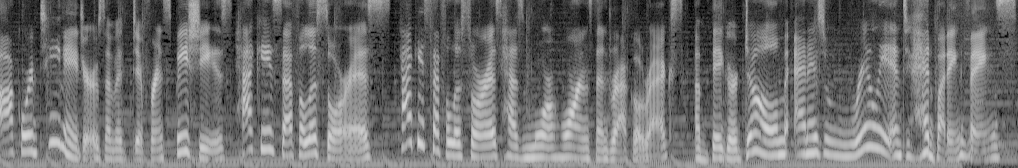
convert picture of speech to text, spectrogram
awkward teenagers of a different species, Pachycephalosaurus. Pachycephalosaurus has more horns than Dracorex, a bigger dome, and is really into headbutting things.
